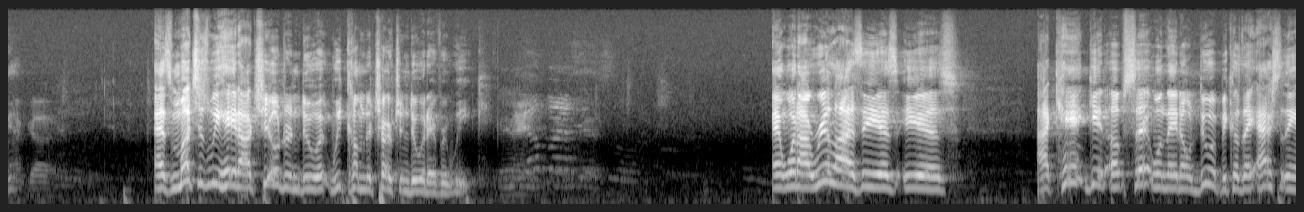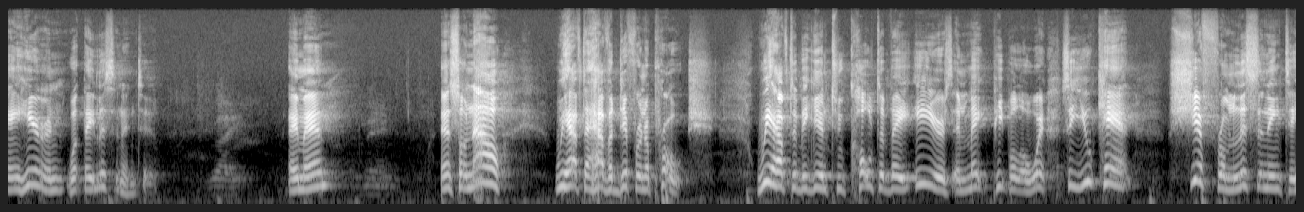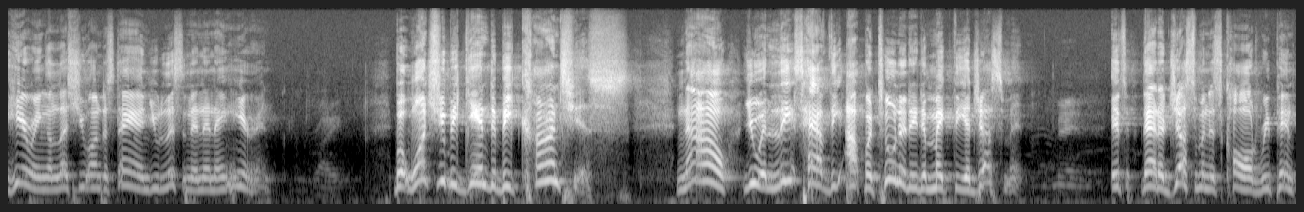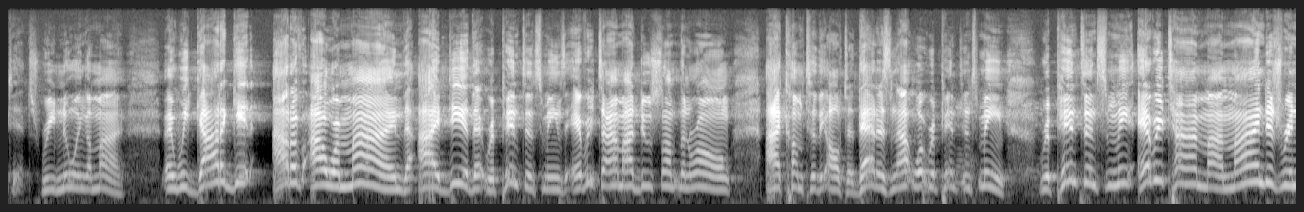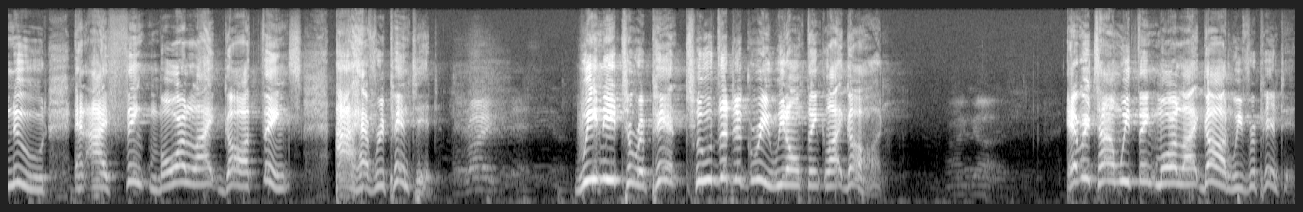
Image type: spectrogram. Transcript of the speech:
As much as we hate our children do it, we come to church and do it every week. And what I realize is, is I can't get upset when they don't do it because they actually ain't hearing what they listening to. Amen? And so now we have to have a different approach. We have to begin to cultivate ears and make people aware. See, you can't shift from listening to hearing unless you understand you listening and ain't hearing. But once you begin to be conscious, now you at least have the opportunity to make the adjustment. It's that adjustment is called repentance, renewing a mind. And we got to get out of our mind the idea that repentance means every time I do something wrong, I come to the altar. That is not what repentance means. Repentance means every time my mind is renewed and I think more like God thinks, I have repented. We need to repent to the degree we don't think like God. Every time we think more like God, we've repented.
